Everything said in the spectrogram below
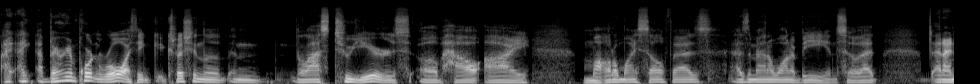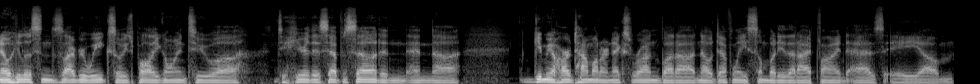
I, I, a very important role, I think, especially in the in the last two years of how I model myself as as the man I want to be, and so that, and I know he listens every week, so he's probably going to uh, to hear this episode and and uh, give me a hard time on our next run. But uh, no, definitely somebody that I find as a um,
